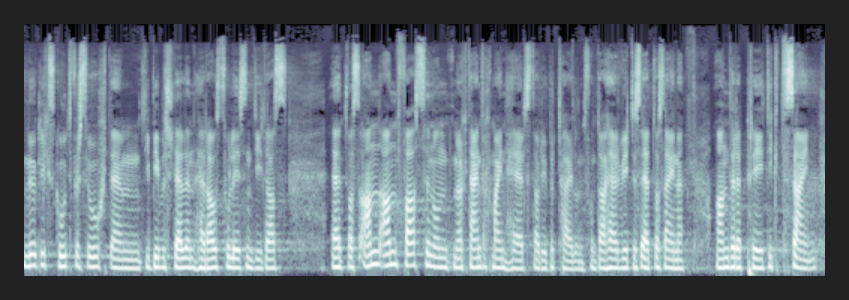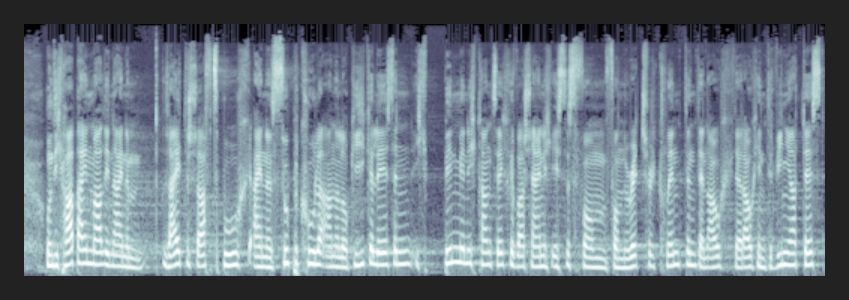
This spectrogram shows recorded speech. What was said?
möglichst gut versucht, ähm, die Bibelstellen herauszulesen, die das etwas an, anfassen und möchte einfach mein Herz darüber teilen. Von daher wird es etwas eine andere Predigt sein. Und ich habe einmal in einem Leiterschaftsbuch eine super coole Analogie gelesen. Ich bin mir nicht ganz sicher, wahrscheinlich ist es vom, von Richard Clinton, der auch, der auch in der Vineyard ist,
